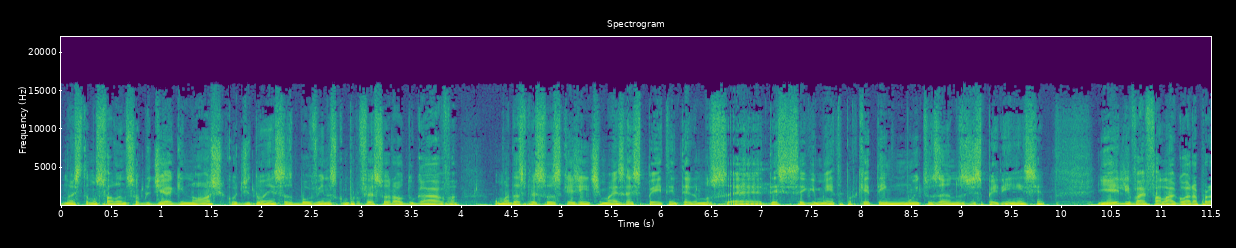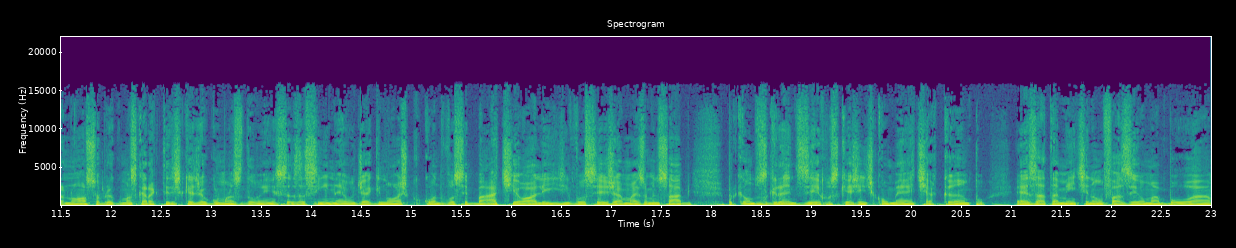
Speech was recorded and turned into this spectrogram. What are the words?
nós estamos falando sobre diagnóstico de doenças bovinas com o professor Aldo Gava, uma das pessoas que a gente mais respeita em termos é, desse segmento, porque tem muitos anos de experiência e ele vai falar agora para nós sobre algumas características de algumas doenças, assim, né? O diagnóstico, quando você bate, olha e você já mais ou menos sabe. Porque um dos grandes erros que a gente comete a campo é exatamente não fazer uma boa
